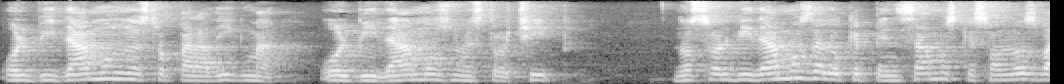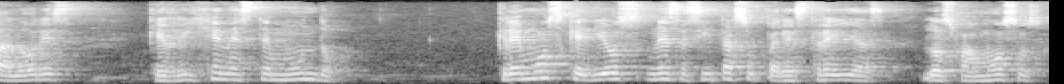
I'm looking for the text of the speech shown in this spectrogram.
olvidamos nuestro paradigma, olvidamos nuestro chip, nos olvidamos de lo que pensamos que son los valores que rigen este mundo. Creemos que Dios necesita superestrellas, los famosos.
